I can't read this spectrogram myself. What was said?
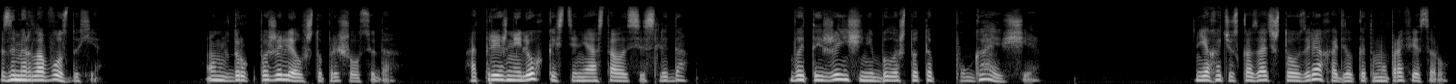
замерла в воздухе. Он вдруг пожалел, что пришел сюда. От прежней легкости не осталось и следа. В этой женщине было что-то пугающее. Я хочу сказать, что зря ходил к этому профессору.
